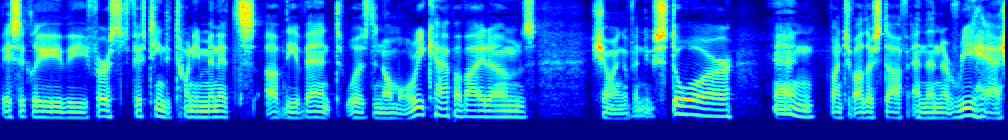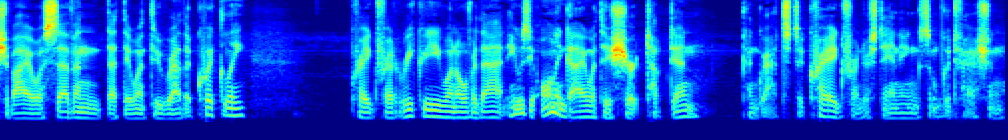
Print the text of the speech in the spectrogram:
Basically, the first 15 to 20 minutes of the event was the normal recap of items, showing of a new store, and a bunch of other stuff, and then a rehash of iOS 7 that they went through rather quickly. Craig Federighi went over that. He was the only guy with his shirt tucked in. Congrats to Craig for understanding some good fashion.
